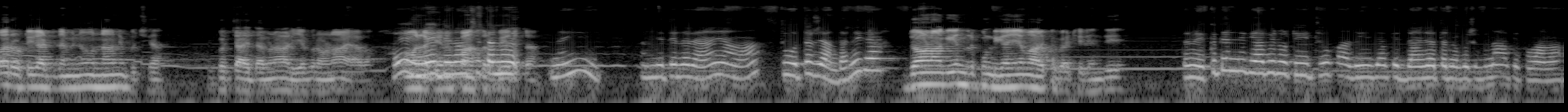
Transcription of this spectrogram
ਪਰ ਰੋਟੀ ਰਾਟੀ ਦਾ ਮੈਨੂੰ ਉਹਨਾਂ ਨੇ ਪੁੱਛਿਆ। ਕਿ ਕੋਈ ਚੱਜ ਦਾ ਬਣਾ ਲਈਏ ਪਰੌਣਾ ਆਇਆ ਵਾ। ਹਏ ਆਉਣ ਇੰਨੇ ਲੱਗੇ ਨੂੰ ਦਿਨਾਂ 500 ਚ ਰੁਪਏ ਤੈਨੂੰ ਦਿੱਤਾ। ਨਹੀਂ ਇੰਨੇ ਦਿਨ ਰਹਿ ਆਵਾਂ। ਤੂੰ ਉੱਧਰ ਜਾਂਦਾ ਨਹੀਂ ਰਿਹਾ ਜਾਣਾ ਕੀ ਅੰਦਰ ਕੁੰਡੀਆਂ ਜਿਹੀਆਂ ਮਾਰ ਕੇ ਬੈਠੀ ਰਹਿੰਦੀ ਹੈ ਤੈਨੂੰ ਇੱਕ ਦਿਨ ਨਹੀਂ ਕਿਹਾ ਵੀ ਰੋਟੀ ਇੱਥੋਂ ਖਾ ਲਈ ਜਾਂ ਕਿੱਦਾਂ ਜਾਂ ਤੈਨੂੰ ਕੁਝ ਬਣਾ ਕੇ ਖਵਾਵਾਂ?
